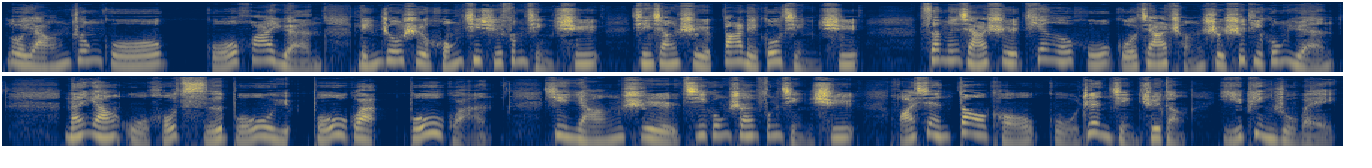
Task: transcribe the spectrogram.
洛阳中国国花园、林州市红旗渠风景区、新乡市八里沟景区、三门峡市天鹅湖国家城市湿地公园、南阳武侯祠博物博物馆博物馆、信阳市鸡公山风景区、华县道口古镇景区等一并入围。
